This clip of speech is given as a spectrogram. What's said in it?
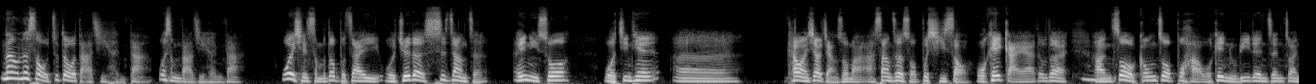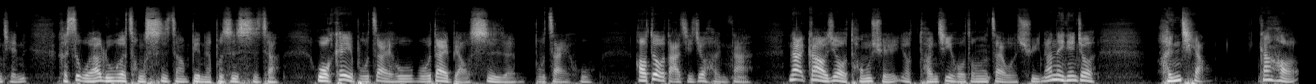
那那时候我就对我打击很大，为什么打击很大？我以前什么都不在意，我觉得视障者，哎，你说我今天呃开玩笑讲说嘛啊，上厕所不洗手，我可以改啊，对不对？嗯、啊，你说我工作不好，我可以努力认真赚钱，可是我要如何从视障变得不是视障？我可以不在乎，不代表世人不在乎。好，对我打击就很大。那刚好就有同学有团契活动载我去，那那天就很巧，刚好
